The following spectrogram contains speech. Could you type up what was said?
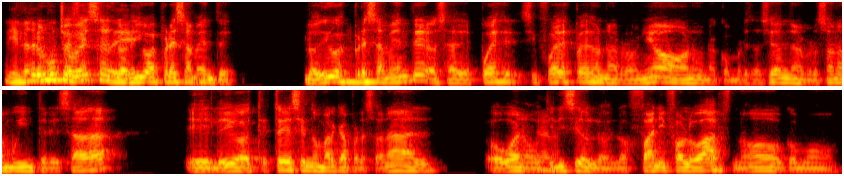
y el otro muchas veces lo digo expresamente. Lo digo expresamente, o sea, después, si fue después de una reunión, una conversación de una persona muy interesada, eh, le digo, te estoy haciendo marca personal, o bueno, utilizo los, funny follow-ups, ¿no? Como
